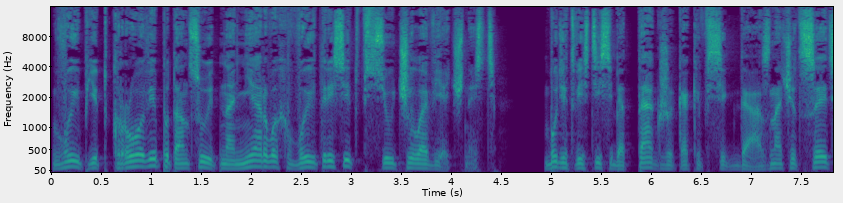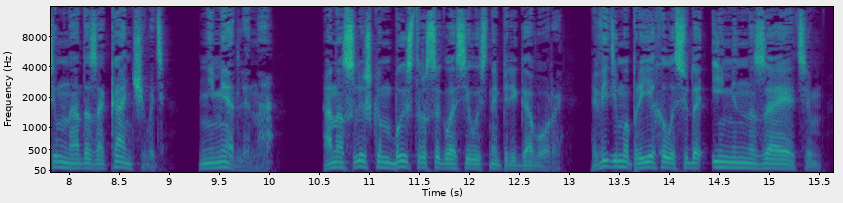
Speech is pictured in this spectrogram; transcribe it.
Выпьет крови, потанцует на нервах, вытрясет всю человечность. Будет вести себя так же, как и всегда, а значит, с этим надо заканчивать. Немедленно. Она слишком быстро согласилась на переговоры. Видимо, приехала сюда именно за этим —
